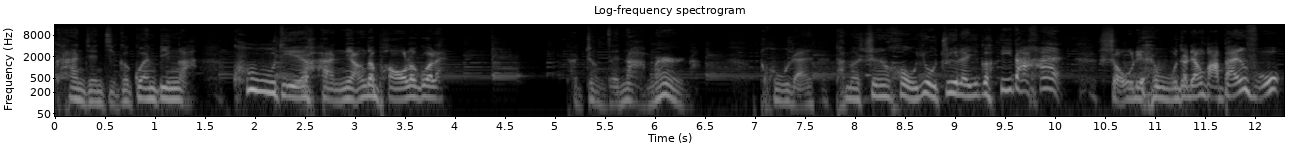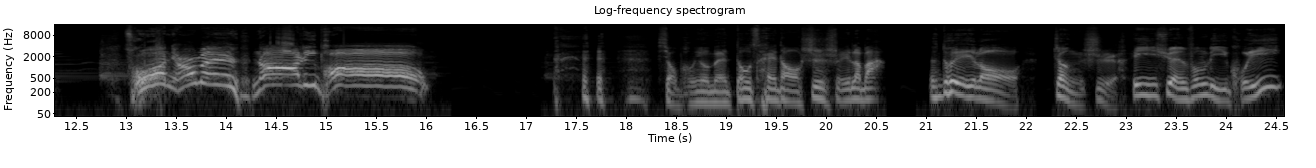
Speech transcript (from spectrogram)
看见几个官兵啊，哭爹喊娘的跑了过来。他正在纳闷呢，突然他们身后又追来一个黑大汉，手里还捂着两把板斧。撮鸟们哪里跑？小朋友们都猜到是谁了吧？对喽，正是黑旋风李逵。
